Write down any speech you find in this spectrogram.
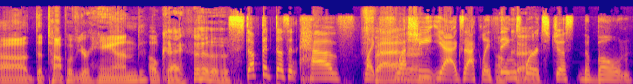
uh, the top of your hand. Okay. stuff that doesn't have like Fat or- fleshy. Yeah, exactly. Things Okay. where it's just the bone.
